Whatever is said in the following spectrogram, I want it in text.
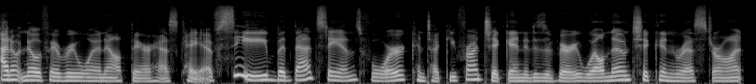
I don't know if everyone out there has KFC, but that stands for Kentucky Fried Chicken. It is a very well known chicken restaurant.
